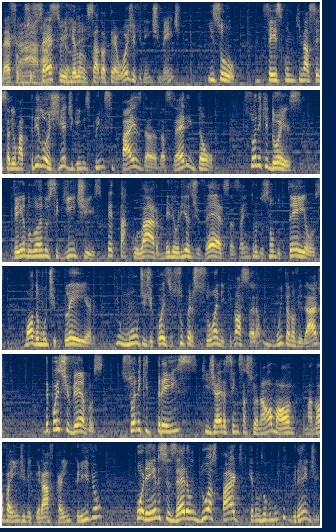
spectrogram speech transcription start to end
Né? Foi um Caraca, sucesso e relançado até hoje, evidentemente. Isso fez com que nascesse ali uma trilogia de games principais da, da série. Então, Sonic 2 Veio no ano seguinte espetacular, melhorias diversas, a introdução do Tails, modo multiplayer e um monte de coisa, Super Sonic, nossa, era muita novidade. Depois tivemos Sonic 3, que já era sensacional, uma, uma nova engine gráfica incrível, porém eles fizeram em duas partes, porque era um jogo muito grande.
